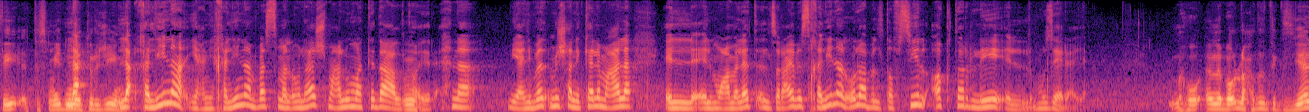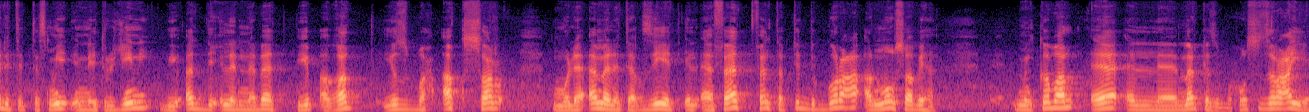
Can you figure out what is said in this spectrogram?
في التسميد النيتروجيني. لا خلينا يعني خلينا بس ما نقولهاش معلومة كده على. الطاير إحنا يعني مش هنتكلم على ال- المعاملات الزراعية بس خلينا نقولها بالتفصيل أكتر للمزارع يعني. ما هو أنا بقول لحضرتك زيادة التسميد النيتروجيني بيؤدي إلى النبات بيبقى غض يصبح أكثر ملائمة لتغذية الآفات فأنت بتدي الجرعة الموصى بها. من قبل آه، مركز البحوث الزراعية.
